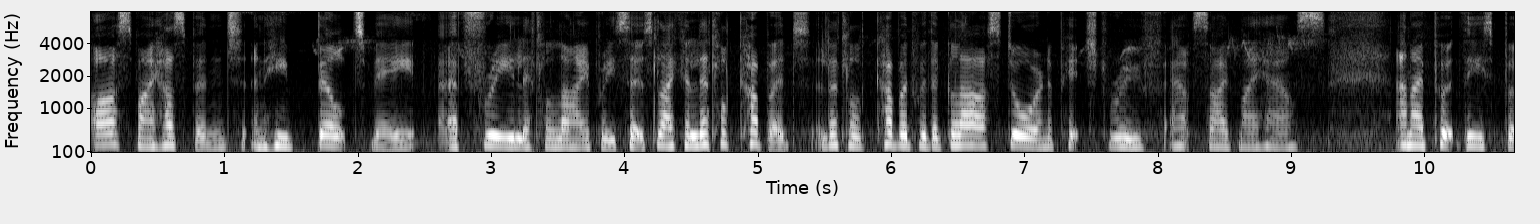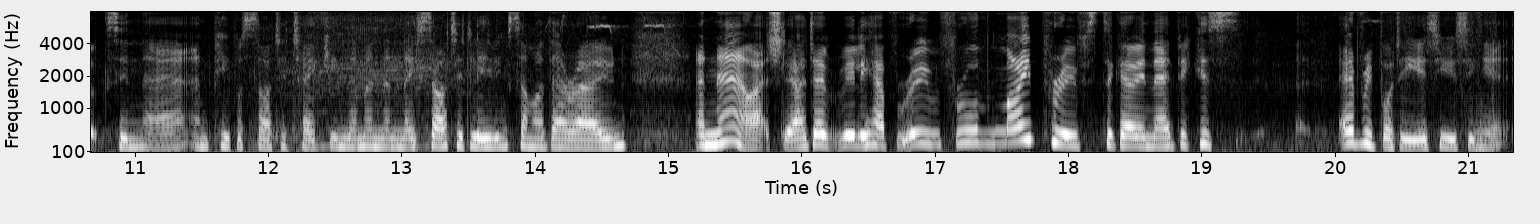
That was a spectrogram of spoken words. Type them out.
asked my husband, and he built me a free little library. So it's like a little cupboard, a little cupboard with a glass door and a pitched roof outside my house. And I put these books in there, and people started taking them, and then they started leaving some of their own. And now, actually, I don't really have room for all my proofs to go in there because everybody is using it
